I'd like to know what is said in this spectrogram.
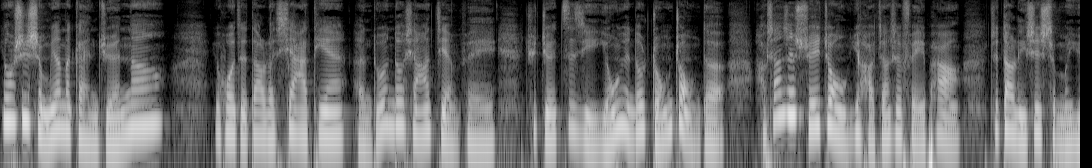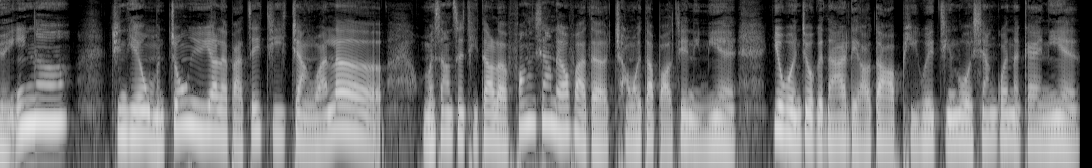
又是什么样的感觉呢？又或者到了夏天，很多人都想要减肥，却觉得自己永远都肿肿的，好像是水肿，又好像是肥胖，这到底是什么原因呢？今天我们终于要来把这集讲完了。我们上次提到了芳香疗法的肠胃道保健里面，叶文就跟大家聊到脾胃经络相关的概念，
